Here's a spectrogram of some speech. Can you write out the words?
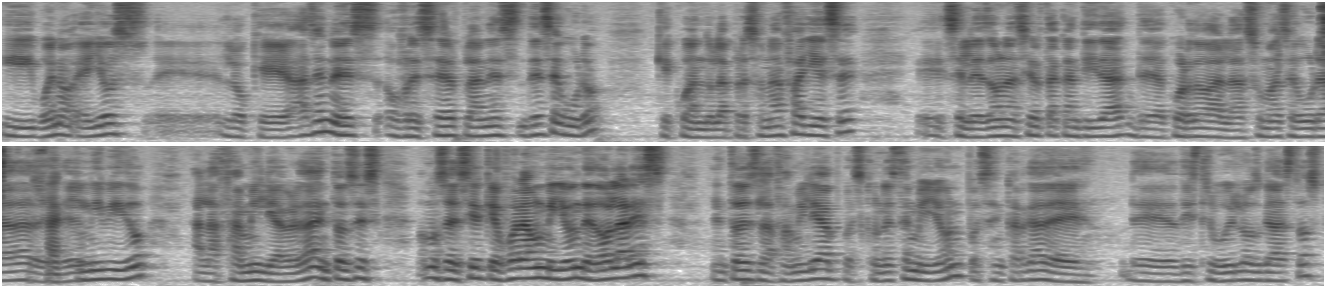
Y bueno, ellos eh, lo que hacen es ofrecer planes de seguro que cuando la persona fallece eh, se les da una cierta cantidad de acuerdo a la suma asegurada del individuo a la familia, ¿verdad? Entonces, vamos a decir que fuera un millón de dólares, entonces la familia pues con este millón pues se encarga de, de distribuir los gastos,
